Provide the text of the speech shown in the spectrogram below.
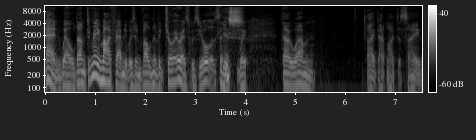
And well done to me. My family was involved in Victoria, as was yours. And Yes. we- Though um, I don't like to say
